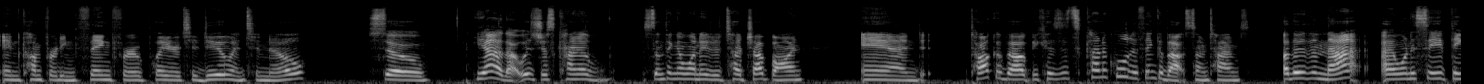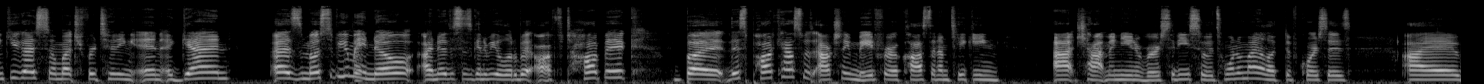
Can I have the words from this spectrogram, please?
and comforting thing for a player to do and to know. So, yeah, that was just kind of something I wanted to touch up on and talk about because it's kind of cool to think about sometimes other than that, I want to say thank you guys so much for tuning in again. As most of you may know, I know this is going to be a little bit off topic, but this podcast was actually made for a class that I'm taking at Chapman University. So it's one of my elective courses. I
